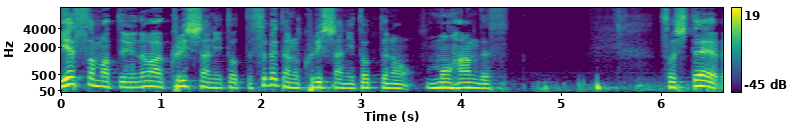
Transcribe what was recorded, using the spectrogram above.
イエス様というのはクリスチャンにとって全てのクリスチャンにとっての模範です。そして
